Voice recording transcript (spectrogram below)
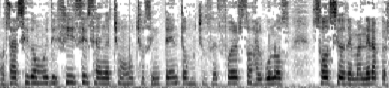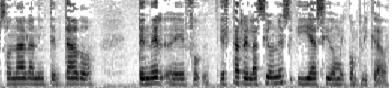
O sea, ha sido muy difícil, se han hecho muchos intentos, muchos esfuerzos, algunos socios de manera personal han intentado tener eh, estas relaciones y ha sido muy complicado.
